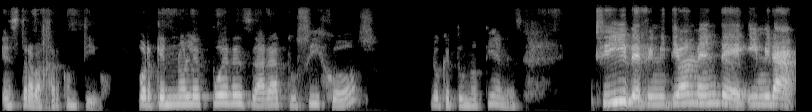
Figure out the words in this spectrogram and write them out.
es trabajar contigo, porque no le puedes dar a tus hijos lo que tú no tienes. Sí, definitivamente. Y mira,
